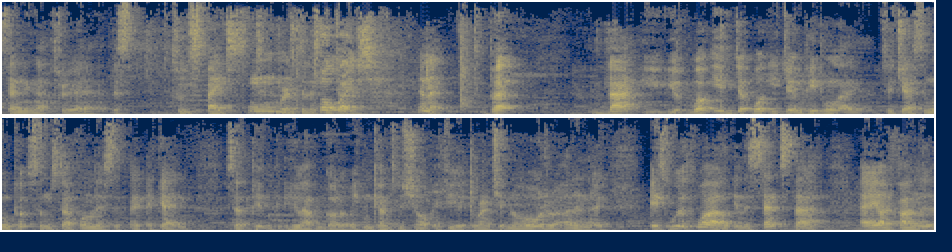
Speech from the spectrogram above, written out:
sending that through uh, this through space to, for us to listen thought to. waves. Isn't it? But that you, you what you do, what you do, and people suggest, and we'll put some stuff on this again, so that people who haven't got it, we can come to the shop if you're around Chippenham or order it. I don't know. It's worthwhile in the sense that a I found the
